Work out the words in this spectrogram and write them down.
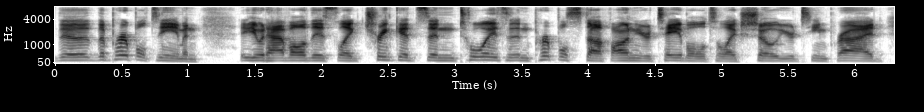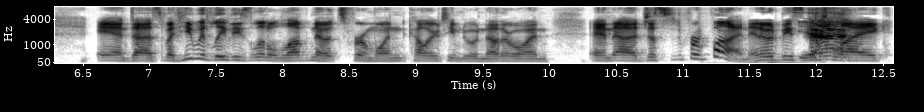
the the purple team, and you would have all this like trinkets and toys and purple stuff on your table to like show your team pride. And uh, but he would leave these little love notes from one color team to another one, and uh, just for fun. And it would be stuff Yeah. like,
